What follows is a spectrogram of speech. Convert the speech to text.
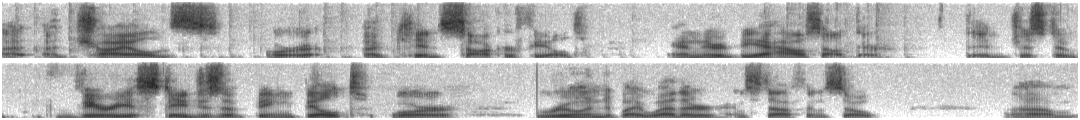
a, a child's or a kid's soccer field and there'd be a house out there It just a various stages of being built or ruined by weather and stuff and so um,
